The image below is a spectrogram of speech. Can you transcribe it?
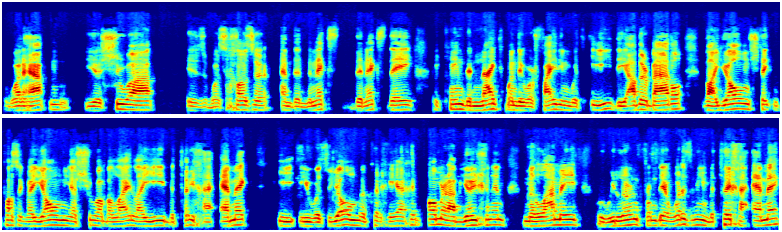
What happened? Yeshua is was Chazer, and then the next the next day it came the night when they were fighting with E, the other battle. Vayoln steht Pasuk Vayoln Yeshua b'layla Yi b'toicha emek. He, he was Yom Omer Ab Yochanan Melamed. We learn from there. What does it mean? B'toicha emek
